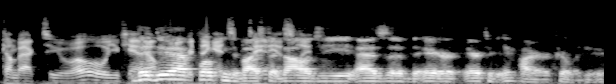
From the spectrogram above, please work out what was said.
come back to oh, you can't. they do have cloaking device technology as of the Heir, Heir to the Empire trilogy.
